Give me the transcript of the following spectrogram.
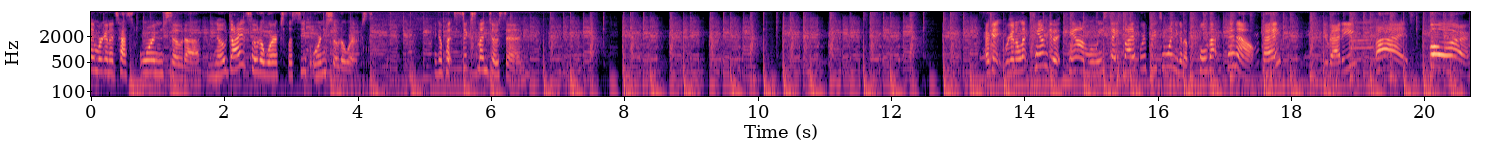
time we're gonna test orange soda. We know diet soda works. Let's see if orange soda works. I'm gonna put six Mentos in. Okay, we're gonna let Cam do it. Cam, when we say five, four, three, two, one, you're gonna pull that pin out, okay? You ready? Five, four,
